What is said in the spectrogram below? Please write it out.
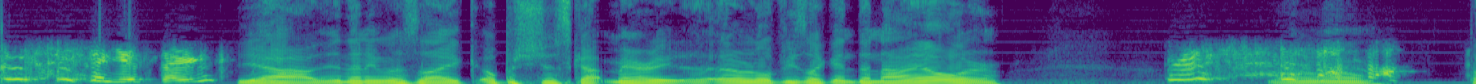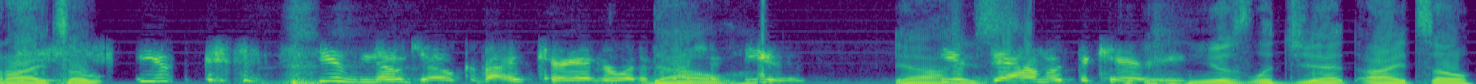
you think? Yeah, and then he was like, "Oh, but she just got married." I don't know if he's like in denial or I don't know. But all right, so He's, he is no joke about his Carrie Underwood. No. He is yeah, he is he's- down with the Carrie. He is legit. All right, so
